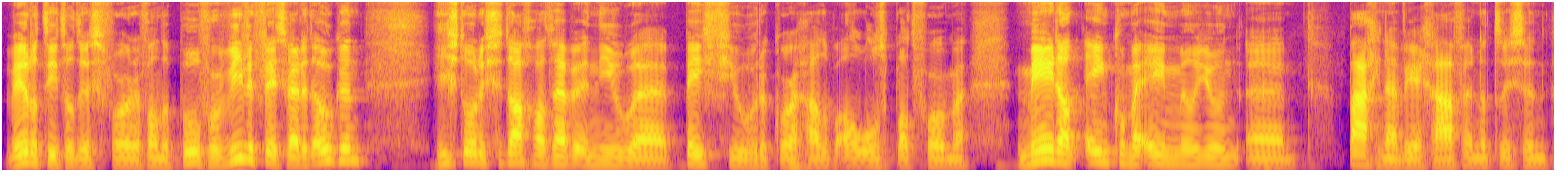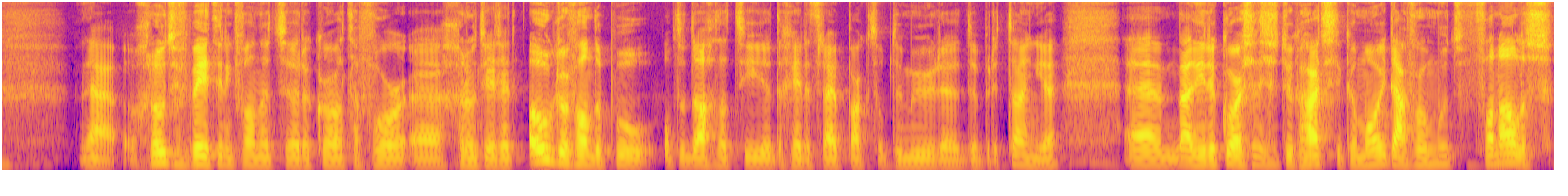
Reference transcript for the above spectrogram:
wereldtitel dus voor Van der Poel. Voor Wielenflits werd het ook een historische dag. Want we hebben een nieuw uh, pay-view record gehaald op al onze platformen. Meer dan 1,1 miljoen uh, pagina weergaven. En dat is een ja, grote verbetering van het record wat daarvoor uh, genoteerd werd. Ook door Van der Poel op de dag dat hij de gele trui pakt op de muren de Bretagne. nou, die records dat is natuurlijk hartstikke mooi. Daarvoor moet van alles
